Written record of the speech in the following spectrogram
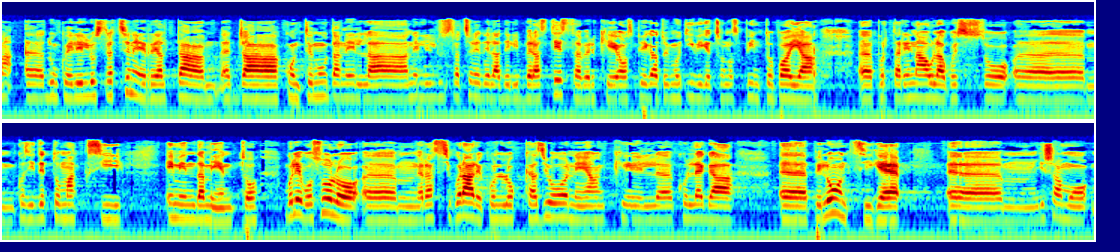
Ma eh, dunque l'illustrazione in realtà è già contenuta nell'illustrazione nell della delibera stessa perché ho spiegato i motivi che ci hanno spinto poi a eh, portare in aula questo eh, cosiddetto maxi emendamento. Volevo solo ehm, rassicurare con l'occasione anche il collega eh, Pelonzi che ehm, diciamo, mh,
